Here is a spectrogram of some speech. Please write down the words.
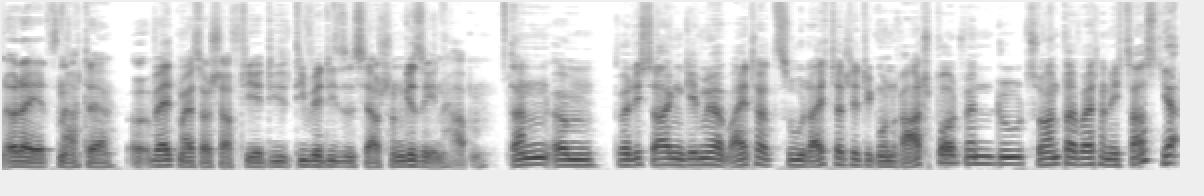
oder jetzt nach der Weltmeisterschaft, die, die, die wir dieses Jahr schon gesehen haben. Dann ähm, würde ich sagen, gehen wir weiter zu Leichtathletik und Radsport, wenn du zu Handball weiter nichts hast. Ja,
